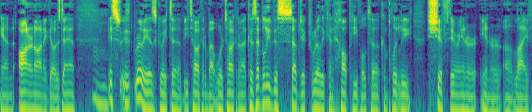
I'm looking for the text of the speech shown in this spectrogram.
and on and on it goes. Diane, it's, it really is great to be talking about what we're talking about because I believe this subject really can help people to completely shift their inner, inner uh, life.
